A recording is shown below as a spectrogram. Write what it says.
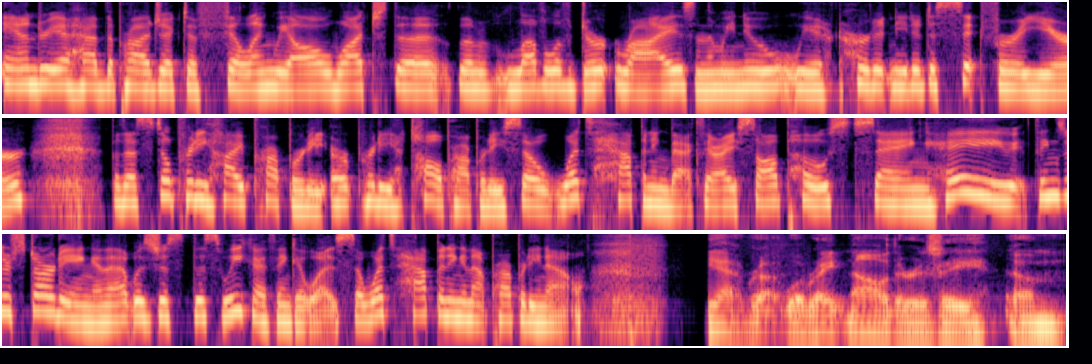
Andrea had the project of filling. We all watched the the level of dirt rise, and then we knew we heard it needed to sit for a year, but that's still pretty high property or pretty tall property. So what's happening back there? I saw a post saying, "Hey, things are starting," and that was just this week, I think it was. So what's happening in that property now? Yeah, well, right now there is a um,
